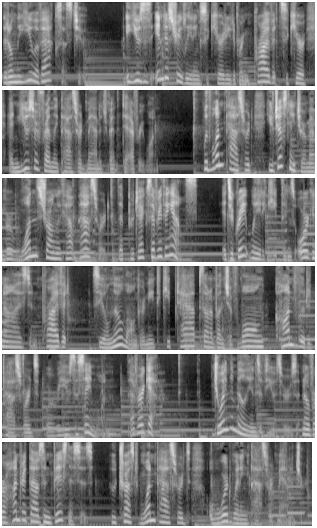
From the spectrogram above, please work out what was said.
that only you have access to. It uses industry leading security to bring private, secure, and user friendly password management to everyone. With 1Password, you just need to remember one strong account password that protects everything else. It's a great way to keep things organized and private, so you'll no longer need to keep tabs on a bunch of long, convoluted passwords or reuse the same one ever again. Join the millions of users and over 100,000 businesses who trust 1Password's award winning password manager.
